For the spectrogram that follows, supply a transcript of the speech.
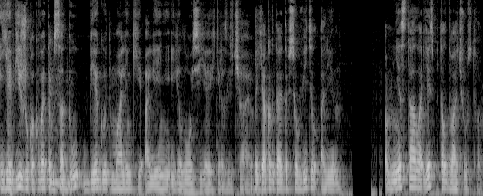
И я вижу, как в этом саду бегают маленькие олени или лоси, я их не различаю. Я когда это все увидел, Алин, мне стало, я испытал два чувства.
